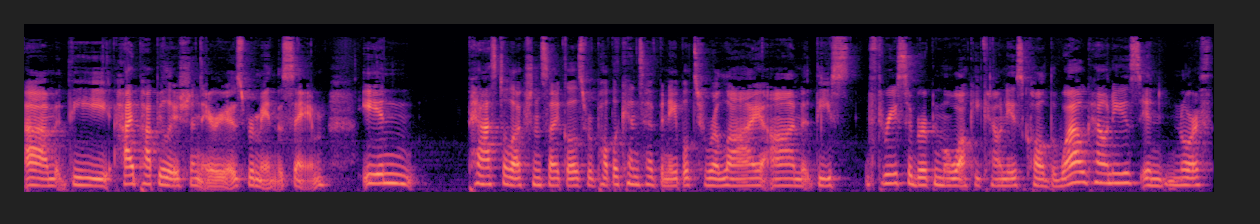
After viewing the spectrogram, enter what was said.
um, the high population areas remain the same. In past election cycles, Republicans have been able to rely on these three suburban Milwaukee counties called the Wow counties in north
